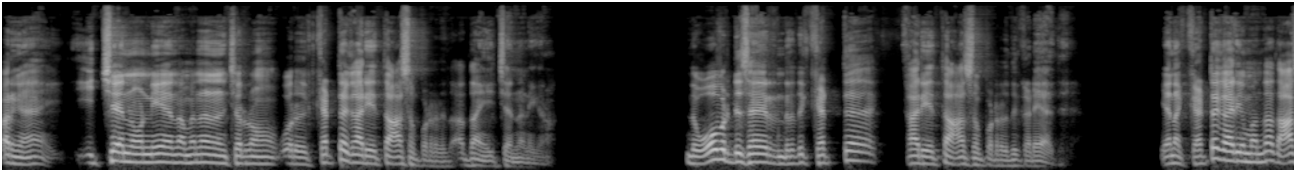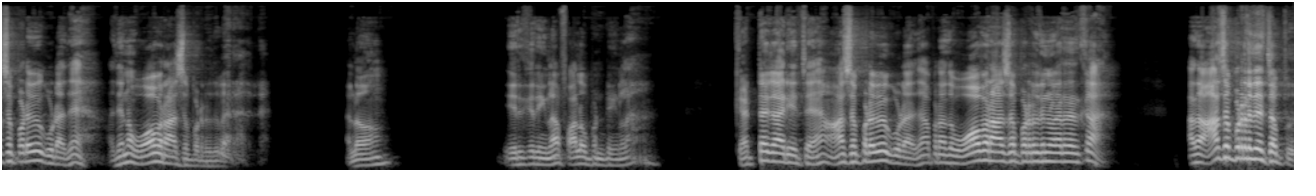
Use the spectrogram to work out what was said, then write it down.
பாருங்க இச்சைன்னு ஒன்னே நம்ம என்ன நினைச்சிடறோம்? ஒரு கெட்ட காரியத்தை ஆசைப்படுறது. அதுதான் இச்சைன்னு நினைக்கிறோம். இந்த ஓவர் டிசையர்ன்றது கெட்ட காரியத்தை ஆசைப்படுறது கிடையாது. ஏன்னா கெட்ட காரியம் வந்தால் அது ஆசைப்படவே கூடாதே. அது என்ன ஓவர் ஆசைப்படுறது வேற அதில். ஹலோ இருக்கிறீங்களா? ஃபாலோ பண்ணுறீங்களா கெட்ட காரியத்தை ஆசைப்படவே கூடாது. அப்புறம் அது ஓவர் ஆசைப்படுறதுன்னு வேற இருக்கா? அது ஆசைப்படுறதே தப்பு.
